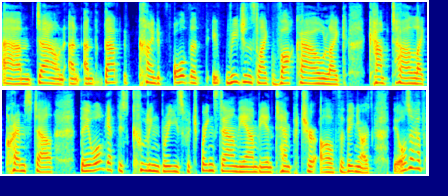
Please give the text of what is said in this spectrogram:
um, down, and, and that kind of all the regions like Wachau, like Kamptal, like Kremstal, they all get this cooling breeze, which brings down the ambient temperature of the vineyards. They also have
